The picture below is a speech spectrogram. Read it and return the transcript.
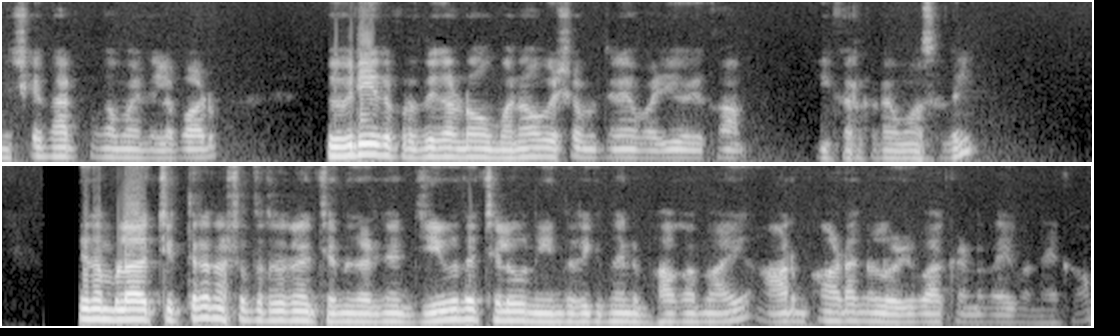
നിഷേധാത്മകമായ നിലപാടും വിപരീത പ്രതികരണവും മനോവിഷമത്തിന് വഴിയൊരുക്കാം ഈ കർക്കിടക മാസത്തിൽ. ഇത് നമ്മൾ ചിത്ര നക്ഷത്രത്തിൽ ചെന്ന് കഴിഞ്ഞാൽ ജീവിത ചെലവ് നിയന്ത്രിക്കുന്നതിന്റെ ഭാഗമായി ആർഭാടങ്ങൾ ഒഴിവാക്കേണ്ടതായി വന്നേക്കാം.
